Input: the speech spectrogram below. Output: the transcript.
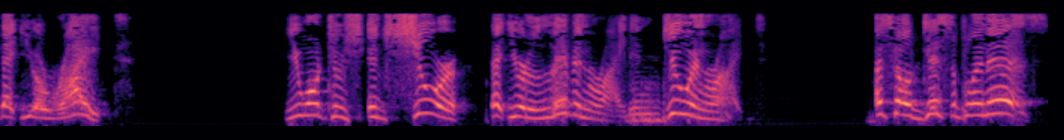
that you're right. You want to ensure that you're living right and doing right. That's all discipline is.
